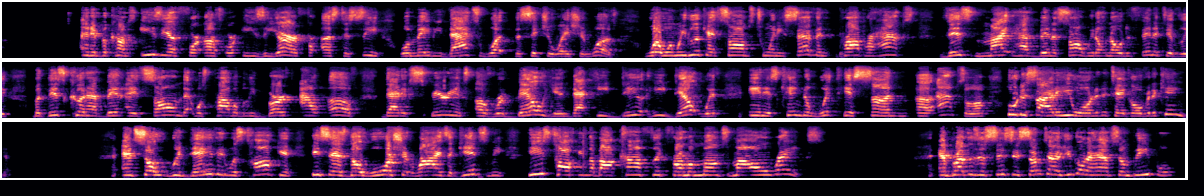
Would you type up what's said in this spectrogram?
and it becomes easier for us or easier for us to see well maybe that's what the situation was. Well when we look at psalms 27 perhaps this might have been a psalm we don't know definitively but this could have been a psalm that was probably birthed out of that experience of rebellion that he he dealt with in his kingdom with his son uh, absalom who decided he wanted to take over the kingdom and so when David was talking, he says, though war should rise against me, he's talking about conflict from amongst my own ranks. And brothers and sisters, sometimes you're going to have some people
